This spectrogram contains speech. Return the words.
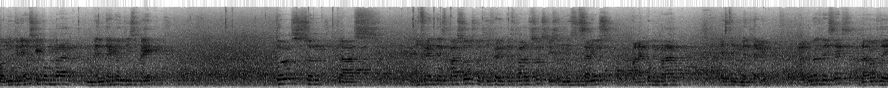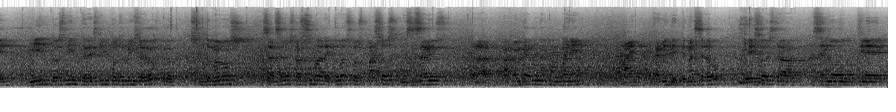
Cuando tenemos que comprar un inventario display, todos son los diferentes pasos, los diferentes pasos que son necesarios para comprar este inventario. Algunas veces hablamos de 1.000, 2.000, 3.000, 4.000 euros, pero si tomamos, si hacemos la suma de todos los pasos necesarios para arrancar una campaña, hay realmente demasiado y eso está haciendo, tiene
